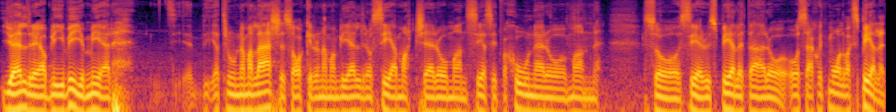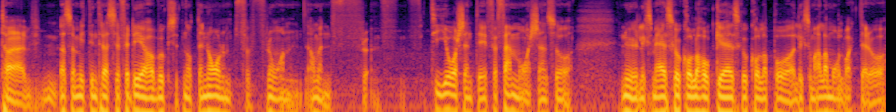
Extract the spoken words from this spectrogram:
ju äldre jag blivit ju mer jag tror när man lär sig saker och när man blir äldre och ser matcher och man ser situationer och man så ser hur spelet är och, och särskilt målvaktsspelet har jag, alltså mitt intresse för det har vuxit något enormt för, från, ja men, för, tio år sedan till för fem år sedan. Så nu liksom, jag älskar att kolla hockey, jag älskar att kolla på liksom alla målvakter och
